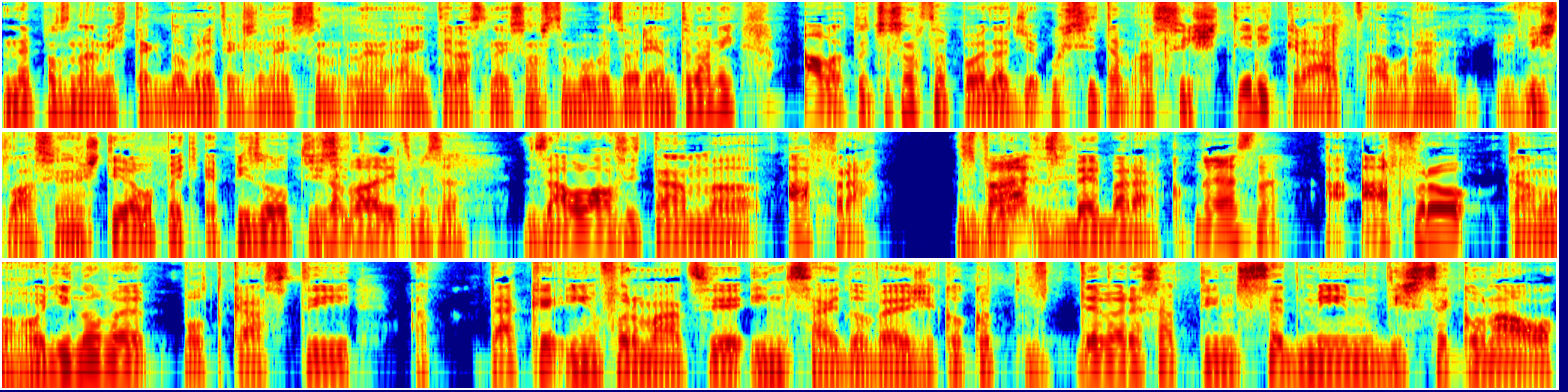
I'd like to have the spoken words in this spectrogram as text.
Nepoznám ich tak dobre, takže nejsom, ani teraz nejsom s tom vôbec orientovaný. Ale to, čo som chcel povedať, že už si tam asi 4 krát, alebo neviem, vyšla asi neviem, 4 alebo 5 epizód. Že Zavolal si tam, Zavolal si tam e, Afra z, B, z B baráku. No jasné. A Afro, kamo, hodinové podcasty také informácie insideové, že koko v 97. když se konal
